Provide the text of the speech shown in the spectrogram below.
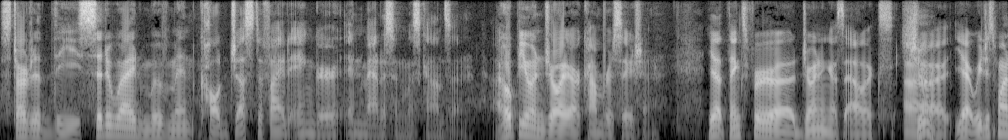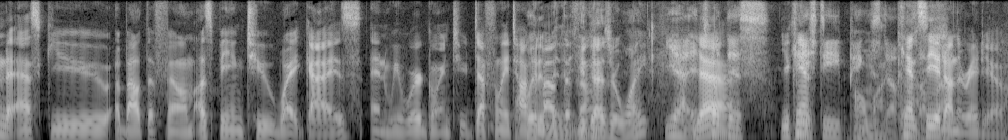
started the citywide movement called Justified Anger in Madison, Wisconsin. I hope you enjoy our conversation. Yeah, thanks for uh, joining us, Alex. Sure. Uh, yeah, we just wanted to ask you about the film. Us being two white guys, and we were going to definitely talk Wait a about minute. the film. You guys are white? Yeah, it's Yeah. what this You can't- pasty pink Oh my stuff. Can't see it on the radio.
